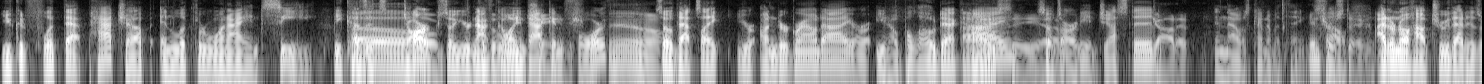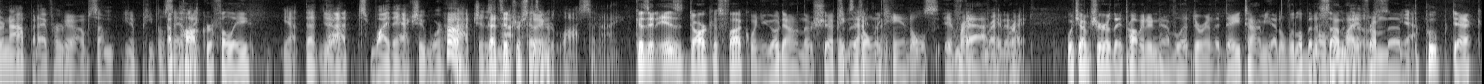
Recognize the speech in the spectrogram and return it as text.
you could flip that patch up and look through one eye and see because Oh, it's dark, so you're not going back and forth. Oh. So that's like your underground eye or you know below deck I eye. see, So it's already adjusted got it. And that was kind of a thing. So, Interesting. I don't know how true that is or not, but I've heard Yeah. some you know people say like, Apocryphally, yeah, that Yeah. that's why they actually wore Huh, patches. that's not 'cause interesting. They lost an eye. because it is dark as fuck when you go down on those ships, and there's only candles, if Right, that. right, you know? right. Which I'm sure they probably didn't have lit during the daytime. You had a little bit of Well, who sunlight from the. Yeah. the poop deck.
